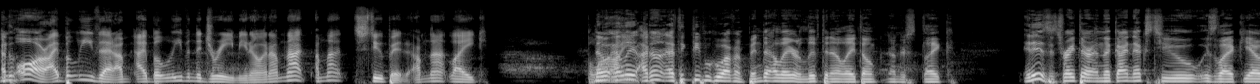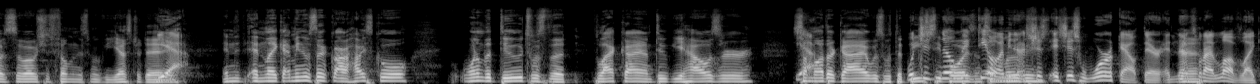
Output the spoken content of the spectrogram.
you are. I believe that. I'm, I believe in the dream, you know, and I'm not. I'm not stupid. I'm not like. no, blind. LA. I don't. I think people who haven't been to LA or lived in LA don't understand. Like, it is. It's right there. And the guy next to you is like, yeah. So I was just filming this movie yesterday. Yeah. And and like, I mean, it was like our high school. One of the dudes was the black guy on Doogie Howser. Some Yeah. other guy was with the which Beastie is no Boys. big deal. I mean, movie. it's just it's just work out there, and that's Yeah. what I love. Like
